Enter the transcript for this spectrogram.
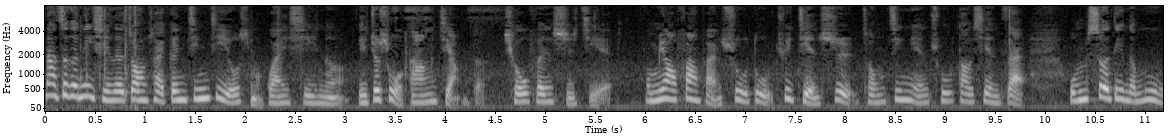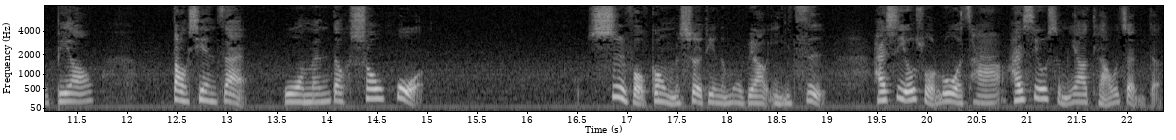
那这个逆行的状态跟经济有什么关系呢？也就是我刚刚讲的秋分时节，我们要放反速度去检视，从今年初到现在，我们设定的目标，到现在我们的收获是否跟我们设定的目标一致，还是有所落差，还是有什么要调整的？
